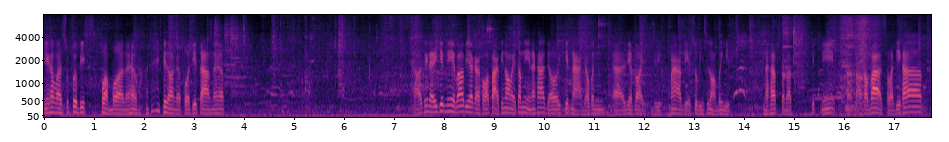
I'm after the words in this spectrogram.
มีคำว่าซูเปอร์บิ๊กความบอลนะครับพี่น้องกับโปรดติดตามนะครับ เอาจังใดคลิปนี้บ้าเบียร์กับขอฝากพี่น้องไว้ซ้ำนี้นะครับเดี๋ยวคลิปหน้าเดี๋ยวเป็นเรียบร้อยมาอัปเดตสู่พี่สู่น้องเบิ่งอีกนะครับสำหรับคลิปนี้ขอกล่าวคำว่าสวัสดีครับ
